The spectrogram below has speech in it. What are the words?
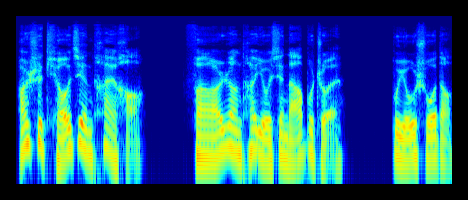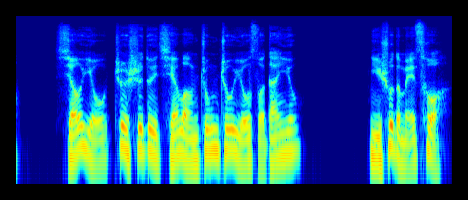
而是条件太好，反而让他有些拿不准。不由说道：“小友，这是对前往中州有所担忧。”你说的没错，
